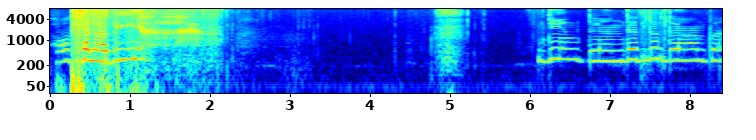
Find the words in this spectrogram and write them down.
Hoppala bir. Dim dim dim dim dim dim.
